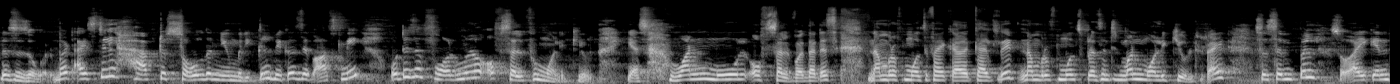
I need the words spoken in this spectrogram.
This is over. But i still have to solve the numerical because they've asked me what is the formula of sulfur molecule? Yes one mole of sulfur. That is number of moles if i cal- calculate number of moles present in one molecule right? So simple. So i can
